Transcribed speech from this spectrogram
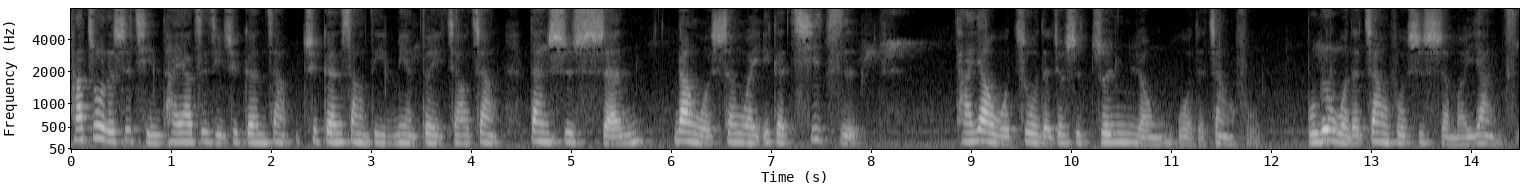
他做的事情，他要自己去跟账，去跟上帝面对交账。但是神让我身为一个妻子，他要我做的就是尊荣我的丈夫，不论我的丈夫是什么样子，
